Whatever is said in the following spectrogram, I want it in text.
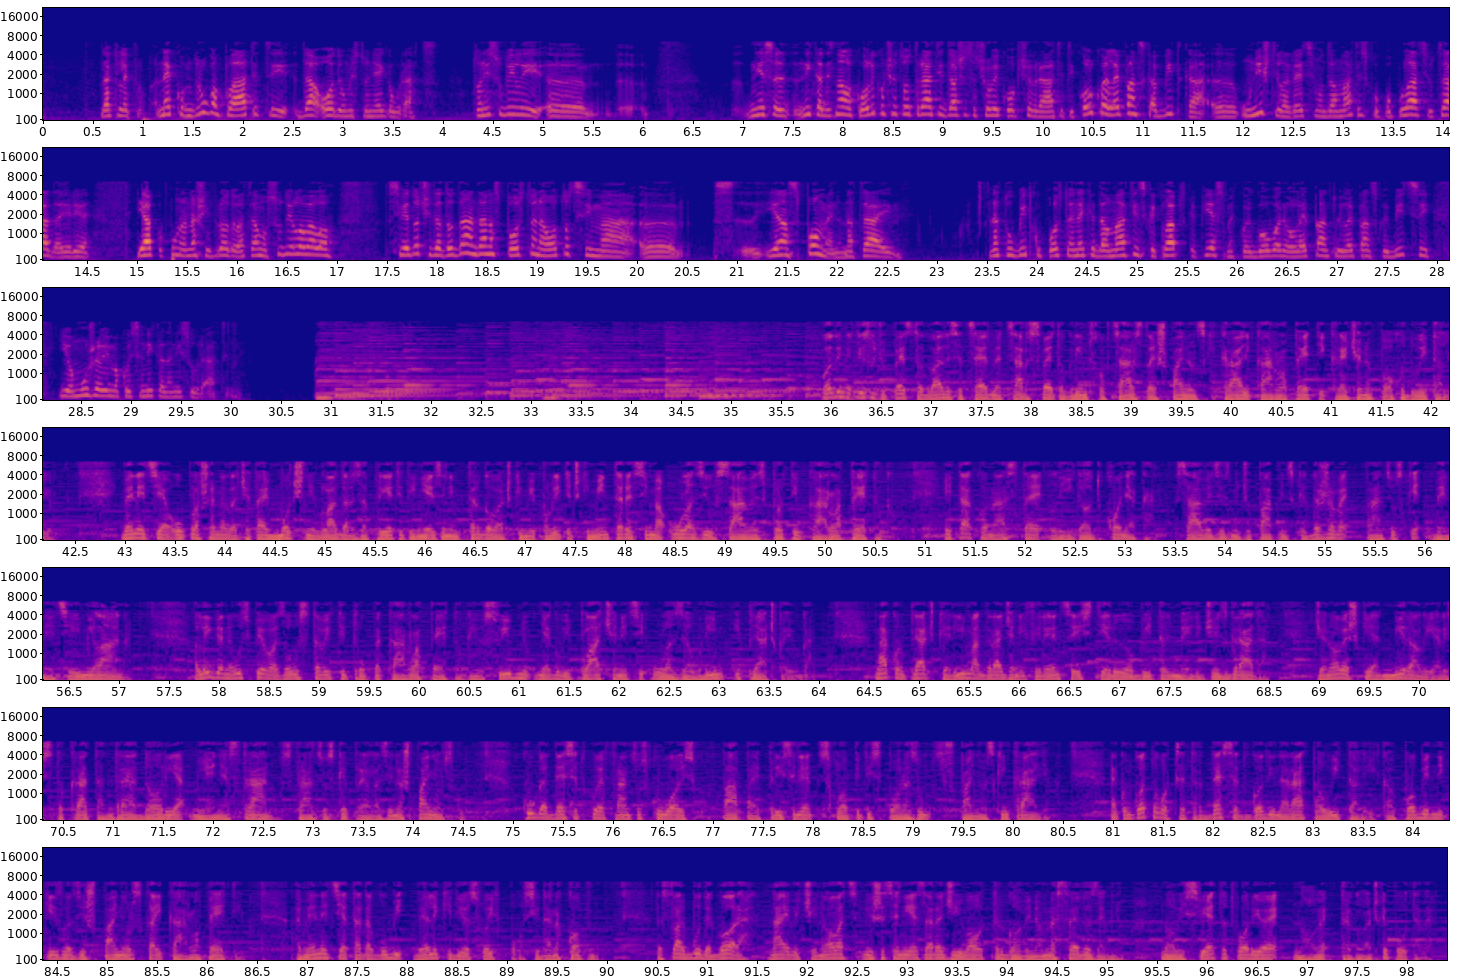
Dakle, nekom drugom platiti da ode umjesto njega u rat. To nisu bili... nije se nikad znalo koliko će to trajati da će se čovjek uopće vratiti. Koliko je Lepanska bitka uništila recimo dalmatinsku populaciju tada, jer je jako puno naših brodova tamo sudjelovalo, svjedoči da do dan danas postoje na otocima jedan spomen na taj na tu bitku postoje neke dalmatinske klapske pjesme koje govore o Lepantu i Lepanskoj bitci i o muževima koji se nikada nisu vratili. Godine 1527. car Svetog Rimskog carstva i španjolski kralj Karlo V kreće na pohod u Italiju. Venecija je uplašena da će taj moćni vladar zaprijetiti njezinim trgovačkim i političkim interesima ulazi u savez protiv Karla V. I tako nastaje Liga od konjaka, savez između papinske države, Francuske, Venecije i Milana. Liga ne uspjeva zaustaviti trupe Karla V. i u svibnju njegovi plaćenici ulaze u Rim i pljačkaju ga. Nakon pljačke Rima građani Firence istjeruju obitelj Medici iz grada. Dženoveški admiral i aristokrat Andrea Doria mijenja stranu, s Francuske prelazi na Španjolsku. Kuga desetkuje francusku vojsku. Papa je prisiljen sklopiti sporazum s španjolskim kraljem. Nakon gotovo 40 godina rata u Italiji kao pobjednik izlazi Španjolska i Karlo V. A Venecija tada gubi veliki dio svojih posjeda na kopnu. Da stvar bude gora, najveći novac više se nije zarađivao trgovinom na sredozemlju. Novi svijet otvorio je nove trgovačke puteve.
